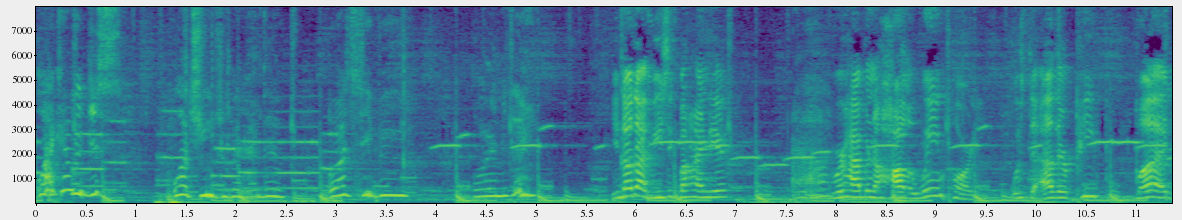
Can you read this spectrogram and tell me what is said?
why can't we just watch YouTube and then watch TV or anything? You know that music behind here? Uh, We're having a Halloween party with the other people, but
